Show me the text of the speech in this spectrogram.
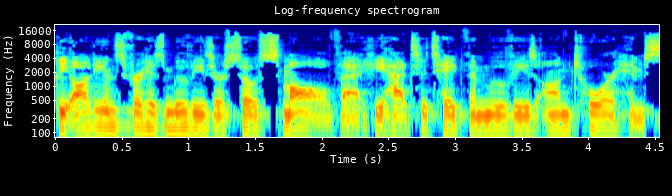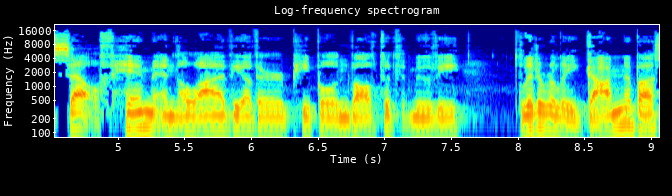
The audience for his movies are so small that he had to take the movies on tour himself. Him and a lot of the other people involved with the movie literally got in a bus,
